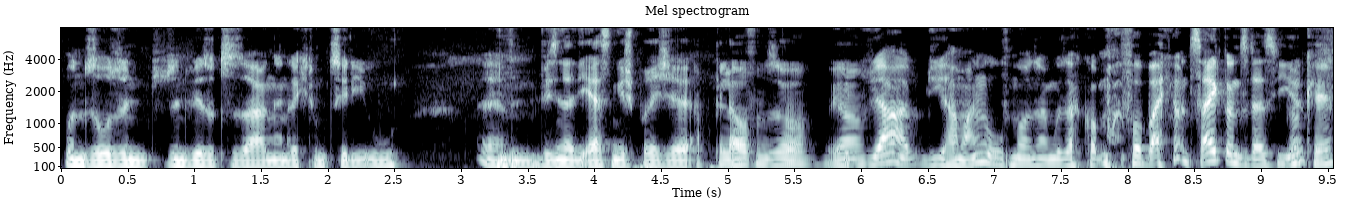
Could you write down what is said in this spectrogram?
und so sind, sind wir sozusagen in Richtung CDU ähm, Wie sind da die ersten Gespräche abgelaufen so? Ja, ja die haben angerufen und haben gesagt, kommt mal vorbei und zeigt uns das hier. Okay.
